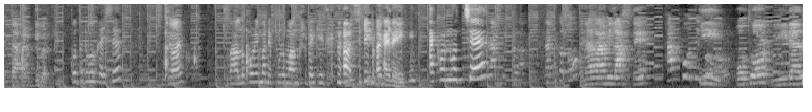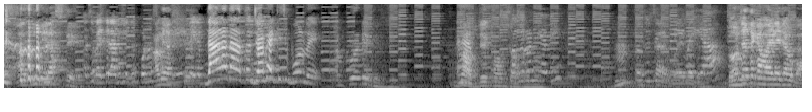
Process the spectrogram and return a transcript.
একটা হাড্ডি বাকি। কতটুকু খাইছে? জয়। ভালো পরিমাণে পুরো মাংসটাই খেয়ে চিকেন খাই নাই। এখন হচ্ছে আমি লাস্টে আচ্ছা আমি। দাঁড়া দাঁড়া তো জয় ভাই কিছু বলবে? হ্যাঁ। দরজা থেকে বাইরে যাও গা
